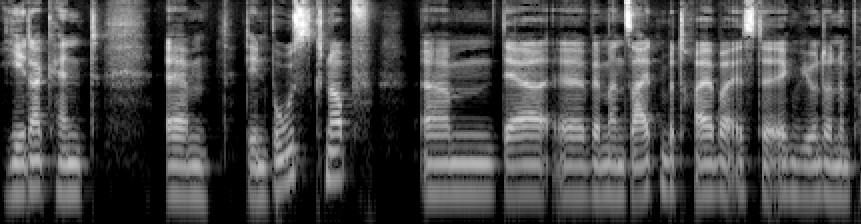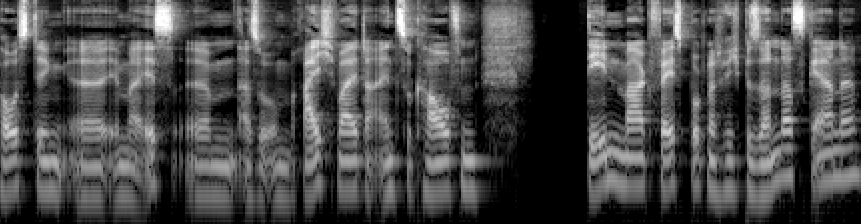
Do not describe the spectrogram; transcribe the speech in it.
Jeder kennt ähm, den Boost-Knopf, ähm, der, äh, wenn man Seitenbetreiber ist, der irgendwie unter einem Posting äh, immer ist, ähm, also um Reichweite einzukaufen. Den mag Facebook natürlich besonders gerne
